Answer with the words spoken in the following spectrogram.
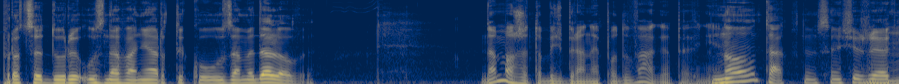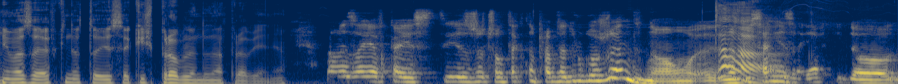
procedury uznawania artykułu za medalowy. No może to być brane pod uwagę pewnie. No tak, w tym sensie, że jak mhm. nie ma zajawki, no to jest jakiś problem do naprawienia. No ale zajawka jest, jest rzeczą tak naprawdę drugorzędną. Tak. Napisanie zajawki do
